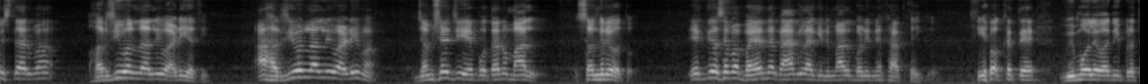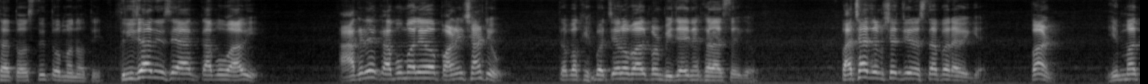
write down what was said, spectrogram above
વિસ્તારમાં હરજીવનલાલની વાડી હતી. આ હરજીવનલાલની વાડીમાં જમશેદજીએ પોતાનો માલ સંગ્રહ્યો હતો. એક દિવસ એમાં ભયાનક આગ લાગીને માલ બળીને ખાક થઈ ગયો. એ વખતે વીમો લેવાની પ્રથા તો અસ્તિત્વમાં નહોતી. ત્રીજા દિવસે આગ કાબૂમાં આવી આગને કાબૂમાં લેવા પાણી છાંટ્યું, તો બાકી બચેલો માલ પણ ભીજાઈને ખરાશ થઈ ગયો. પાછા જમશેદજી રસ્તા પર આવી ગયા. પણ હિંમત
